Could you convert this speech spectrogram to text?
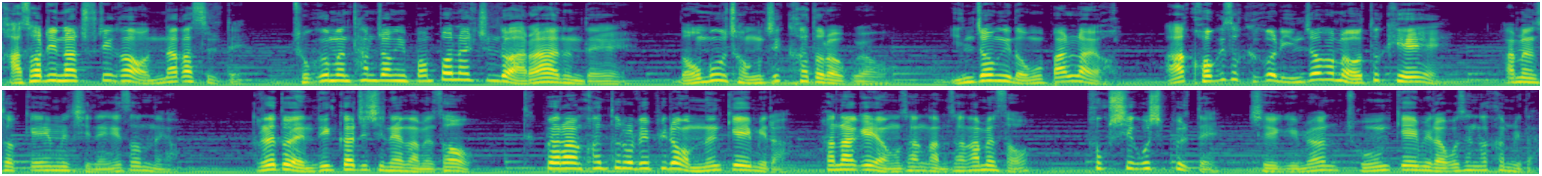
가설이나 추리가 엇나갔을 때 조금은 탐정이 뻔뻔할 줄도 알아야 하는데 너무 정직하더라고요. 인정이 너무 빨라요. 아 거기서 그걸 인정하면 어떡해 하면서 게임을 진행했었네요. 그래도 엔딩까지 진행하면서 특별한 컨트롤이 필요 없는 게임이라 편하게 영상 감상하면서 푹 쉬고 싶을 때 즐기면 좋은 게임이라고 생각합니다.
